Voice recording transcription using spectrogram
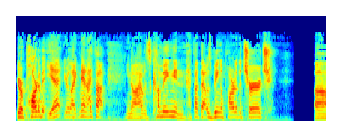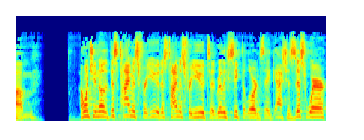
you're a part of it yet, you're like, man, I thought, you know, I was coming and I thought that was being a part of the church. Um, I want you to know that this time is for you. This time is for you to really seek the Lord and say, gosh, is this where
